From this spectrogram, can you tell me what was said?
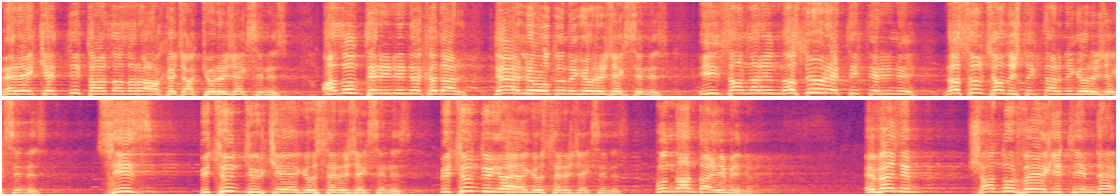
bereketli tarlalara akacak göreceksiniz. Alın terinin ne kadar değerli olduğunu göreceksiniz. İnsanların nasıl ürettiklerini, nasıl çalıştıklarını göreceksiniz. Siz bütün Türkiye'ye göstereceksiniz. Bütün dünyaya göstereceksiniz. Bundan da eminim. Efendim Şanlıurfa'ya gittiğimde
